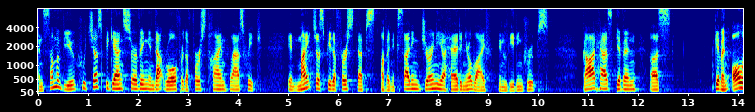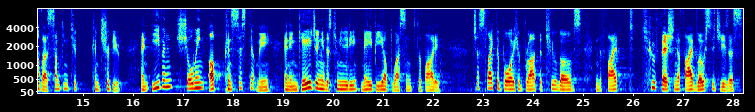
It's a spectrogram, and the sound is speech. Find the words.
and some of you who just began serving in that role for the first time last week. It might just be the first steps of an exciting journey ahead in your life in leading groups. God has given us, given all of us something to contribute. And even showing up consistently and engaging in this community may be a blessing to the body. Just like the boy who brought the two loaves and the five, two fish and the five loaves to Jesus,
